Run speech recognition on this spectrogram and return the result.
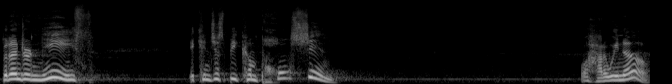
But underneath, it can just be compulsion. Well, how do we know?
